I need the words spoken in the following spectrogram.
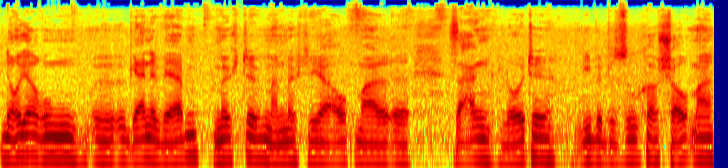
Neuerungen äh, gerne werben möchte. Man möchte ja auch mal äh, sagen, Leute, liebe Besucher, schaut mal,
